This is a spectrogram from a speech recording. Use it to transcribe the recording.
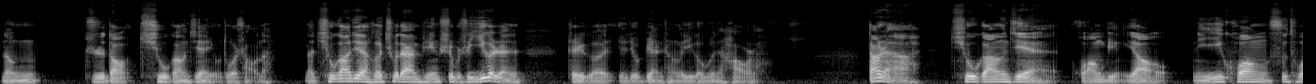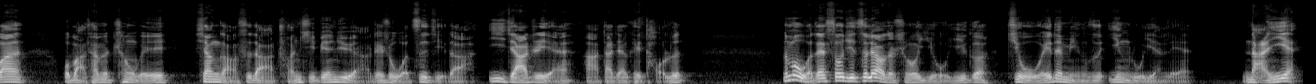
能知道邱刚健有多少呢？那邱刚健和邱戴安平是不是一个人？这个也就变成了一个问号了。当然啊，邱刚健、黄炳耀、倪匡、司徒安。我把他们称为香港四大传奇编剧啊，这是我自己的一家之言啊，大家可以讨论。那么我在搜集资料的时候，有一个久违的名字映入眼帘，南燕，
